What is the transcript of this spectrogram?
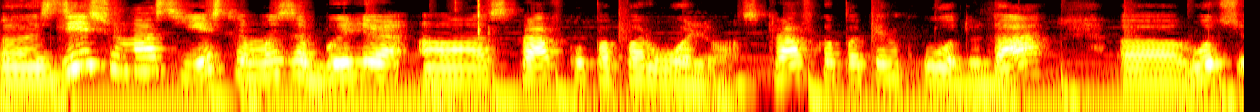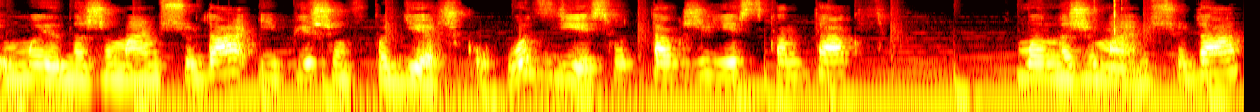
Э, здесь у нас, если мы забыли а, справку по паролю, справка по пин-коду, да, э, вот мы нажимаем сюда и пишем в поддержку. Вот здесь вот также есть контакт. Мы нажимаем сюда.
